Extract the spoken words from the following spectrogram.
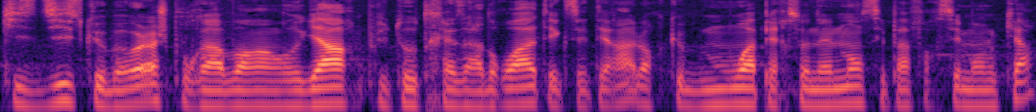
qui se disent que bah, voilà, je pourrais avoir un regard plutôt très à droite, etc. Alors que moi personnellement c'est pas forcément le cas.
